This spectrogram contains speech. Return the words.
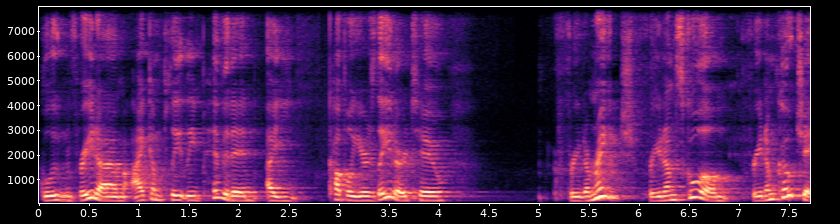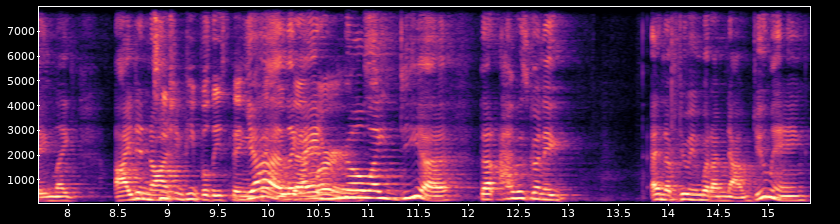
gluten freedom, I completely pivoted a couple years later to freedom range, freedom school, freedom coaching. Like I did not Teaching people these things. yeah, like I had learned. no idea that I was going to end up doing what I'm now doing.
